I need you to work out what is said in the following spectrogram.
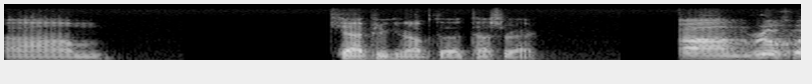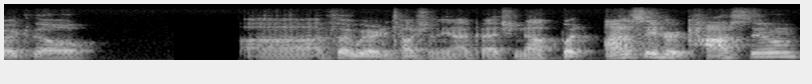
um, cat puking up the tesseract. Um, real quick though, uh, I feel like we already touched on the eye patch enough, but honestly, her costume,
